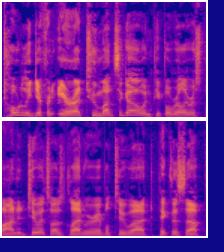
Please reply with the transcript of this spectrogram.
totally different era two months ago, and people really responded to it. So I was glad we were able to uh, to pick this up.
